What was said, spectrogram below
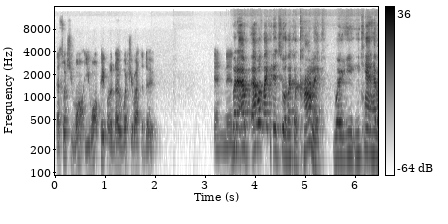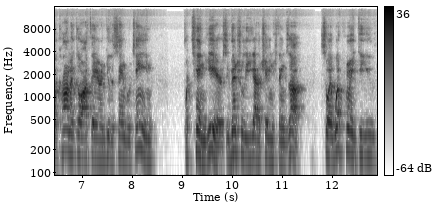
that's what you want. You want people to know what you're about to do. And then, But I, I would liken it to like a comic where you, you can't have a comic go out there and do the same routine for 10 years. Eventually, you got to change things up. So, at what point do you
